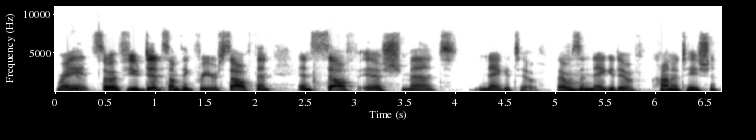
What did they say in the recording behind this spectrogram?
right? Yeah. So if you did something for yourself, then and selfish meant negative. That was a Mm. negative connotation.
